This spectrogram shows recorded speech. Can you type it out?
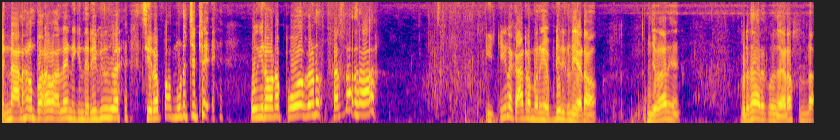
என்ன ஆனாலும் பரவாயில்ல இன்னைக்கு இந்த ரிவ்யூவை சிறப்பா முடிச்சிட்டு உயிரோட போகணும். தள்ளாதரா இங்க கீழே காட்டுற பாருங்க எப்படி இருக்கணும் இடம். இங்க பாருங்க. இப்படிதான் இருக்கும் இந்த இடம் ஃபுல்லா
